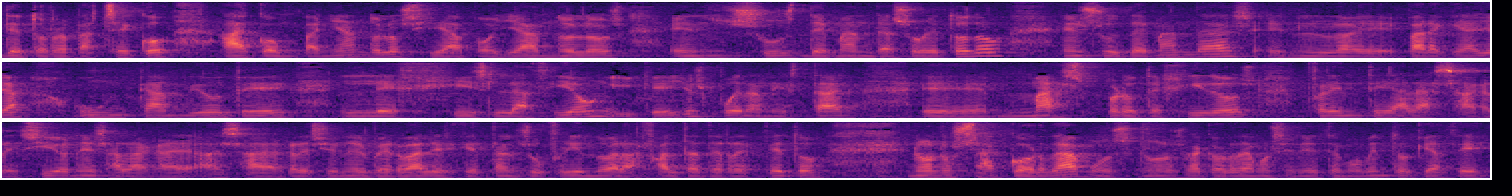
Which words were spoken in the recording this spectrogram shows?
de Torre Pacheco, acompañándolos y apoyándolos en sus demandas, sobre todo en sus demandas eh, para que haya un cambio de legislación y que ellos puedan estar eh, más protegidos frente a las agresiones, a, las agresiones verbales que están sufriendo, a la falta de respeto. No nos acordamos, no nos acordamos en este momento que hace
